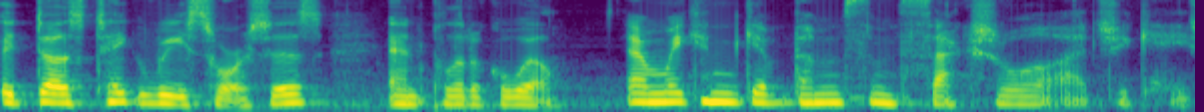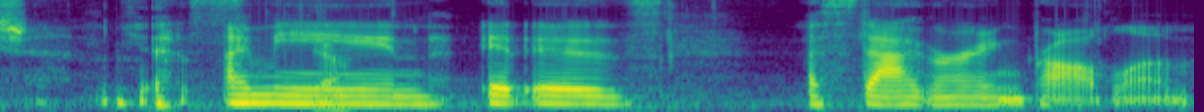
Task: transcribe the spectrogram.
It does take resources and political will. and we can give them some sexual education. Yes. I mean, it is a staggering problem.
